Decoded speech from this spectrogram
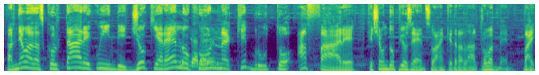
andiamo ad ascoltare quindi Giochiarello, Giochiarello. con Che brutto affare, che c'è un doppio senso anche tra l'altro, va bene, vai.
